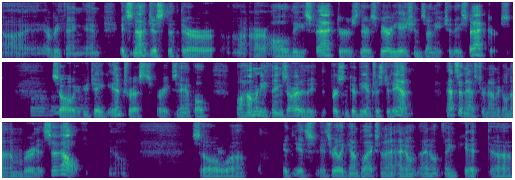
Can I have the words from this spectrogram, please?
uh, everything. And it's not just that there are all these factors, there's variations on each of these factors. Mm-hmm. So if you take interests, for example, well, how many things are there that the person could be interested in? That's an astronomical number in itself, you know. So uh, it, it's it's really complex, and I, I don't I don't think it uh,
